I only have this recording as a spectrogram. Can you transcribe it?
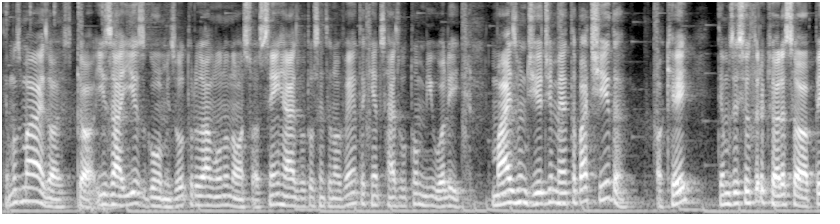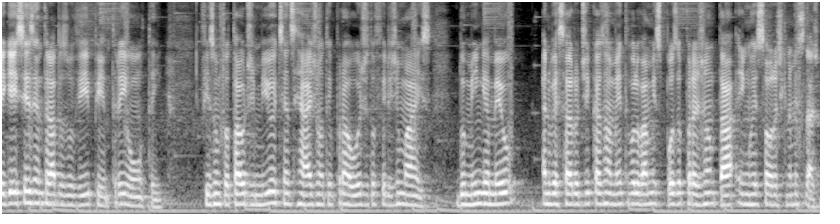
Temos mais, ó. Aqui, ó. Isaías Gomes, outro aluno nosso, ó. 100 reais voltou 190, 500 reais voltou 1000, olha aí. Mais um dia de meta batida, ok? Temos esse outro aqui, olha só. Peguei seis entradas do VIP, entrei ontem. Fiz um total de 1.800 reais de ontem para hoje, tô feliz demais. Domingo é meu aniversário de casamento, vou levar minha esposa para jantar em um restaurante aqui na minha cidade.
